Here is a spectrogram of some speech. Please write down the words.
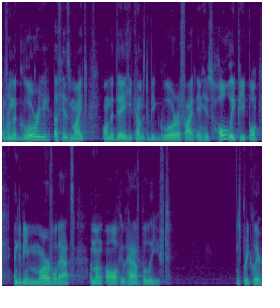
and from the glory of his might on the day he comes to be glorified in his holy people and to be marveled at among all who have believed. It's pretty clear.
